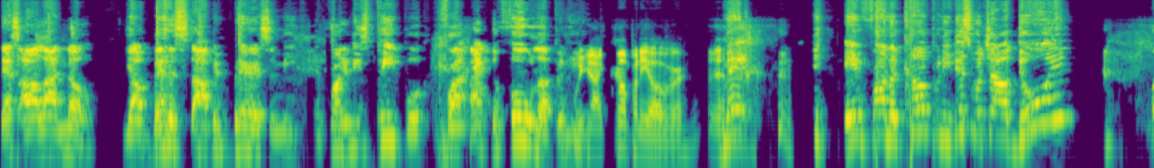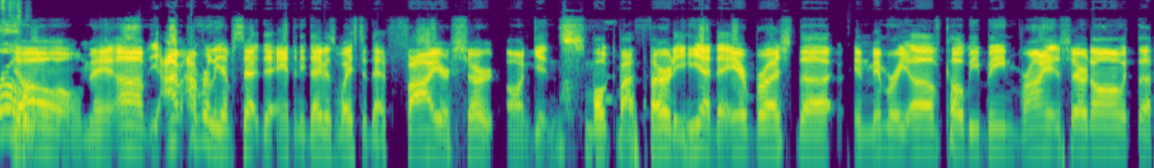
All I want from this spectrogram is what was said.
That's all I know. Y'all better stop embarrassing me in front of these people before I act a fool up in here. We got company over. Man, in front of company, this what y'all doing? Bro. Yo, man. Um, I'm, I'm really upset that Anthony Davis wasted that fire shirt on getting smoked by 30. He had to airbrush the in memory of Kobe Bean Bryant shirt on with the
